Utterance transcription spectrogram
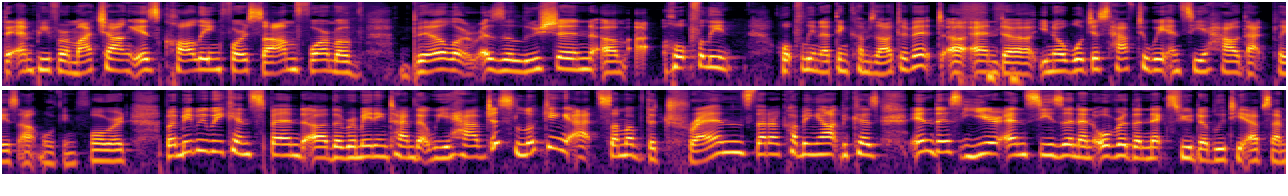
the MP for Machang is calling for some form of bill or resolution. Um, uh, hopefully, hopefully nothing comes out of it, uh, and uh, you know we'll just have to wait and see how that plays out moving forward. But maybe we can spend uh, the remaining time that we have just looking at some of the trends that are coming out because in this year-end season and over the next few WTFs, I'm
